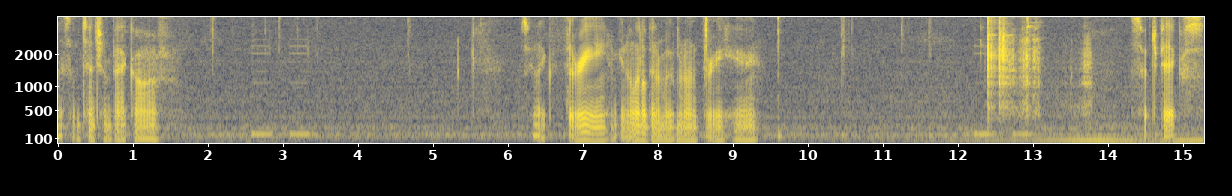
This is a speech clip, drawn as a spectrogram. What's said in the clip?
Let some tension back off. Like three. I'm getting a little bit of movement on three here. Switch picks.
